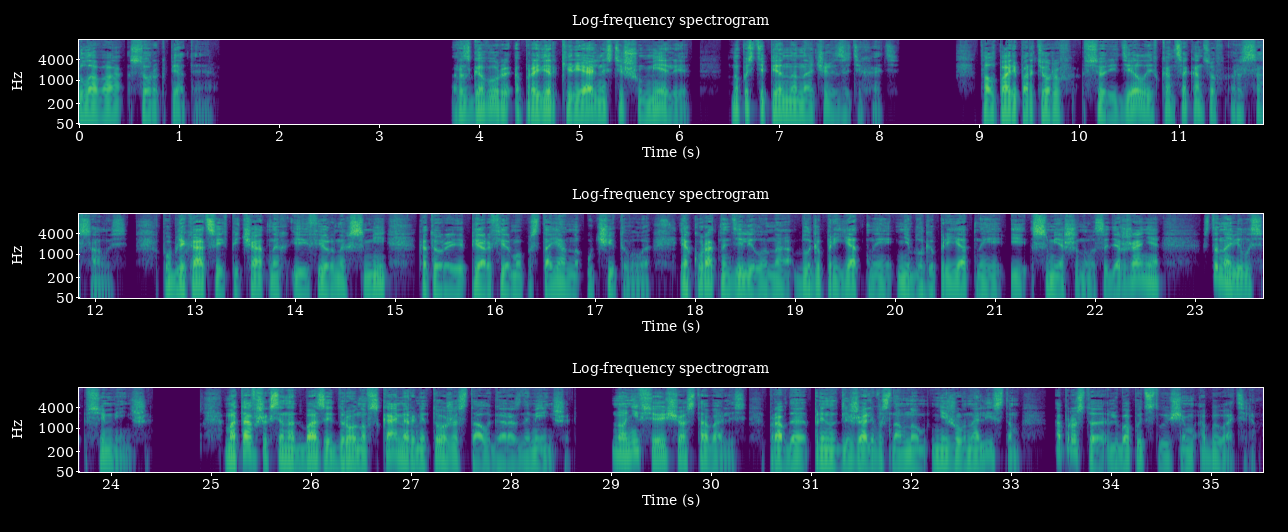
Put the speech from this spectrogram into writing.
Глава 45. Разговоры о проверке реальности шумели, но постепенно начали затихать. Толпа репортеров все редела и в конце концов рассосалась. Публикации в печатных и эфирных СМИ, которые пиар-фирма постоянно учитывала и аккуратно делила на благоприятные, неблагоприятные и смешанного содержания, становилось все меньше. Мотавшихся над базой дронов с камерами тоже стало гораздо меньше, но они все еще оставались, правда, принадлежали в основном не журналистам, а просто любопытствующим обывателям.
